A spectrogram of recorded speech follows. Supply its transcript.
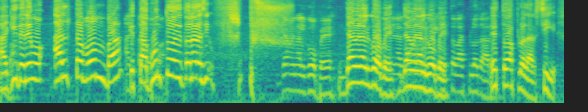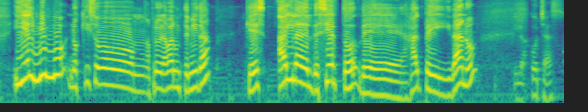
aquí tenemos alta bomba Alta que está a punto de detonar así. Llamen al gope. Llamen al gope, llamen al gope. Esto va a explotar. Esto va a explotar, sí. Y él mismo nos quiso mm, programar un temita que es Águila del Desierto de Halpe y Dano Y lo escuchas.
